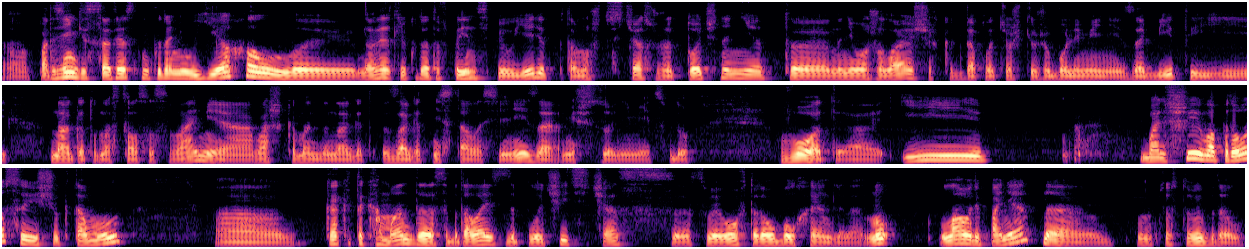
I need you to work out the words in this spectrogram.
А, Порзингис, соответственно, никуда не уехал, навряд ли куда-то в принципе уедет, потому что сейчас уже точно нет э, на него желающих, когда платежки уже более-менее забиты, и на год он остался с вами, а ваша команда на год, за год не стала сильнее, за межсезонье имеется в виду. Вот. Э, и большие вопросы еще к тому, э, как эта команда собралась заполучить сейчас своего второго болхендлера. Ну, Лаури понятно, он просто выбрал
